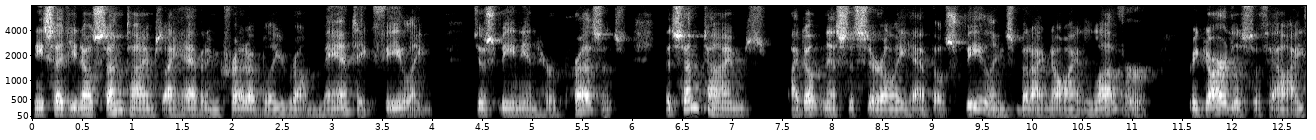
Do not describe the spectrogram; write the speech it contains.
he said, you know, sometimes I have an incredibly romantic feeling just being in her presence, but sometimes I don't necessarily have those feelings, but I know I love her regardless of how I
